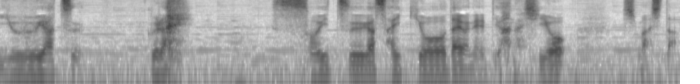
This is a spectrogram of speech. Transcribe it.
いうやつぐらい そいつが最強だよねっていう話をしました。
